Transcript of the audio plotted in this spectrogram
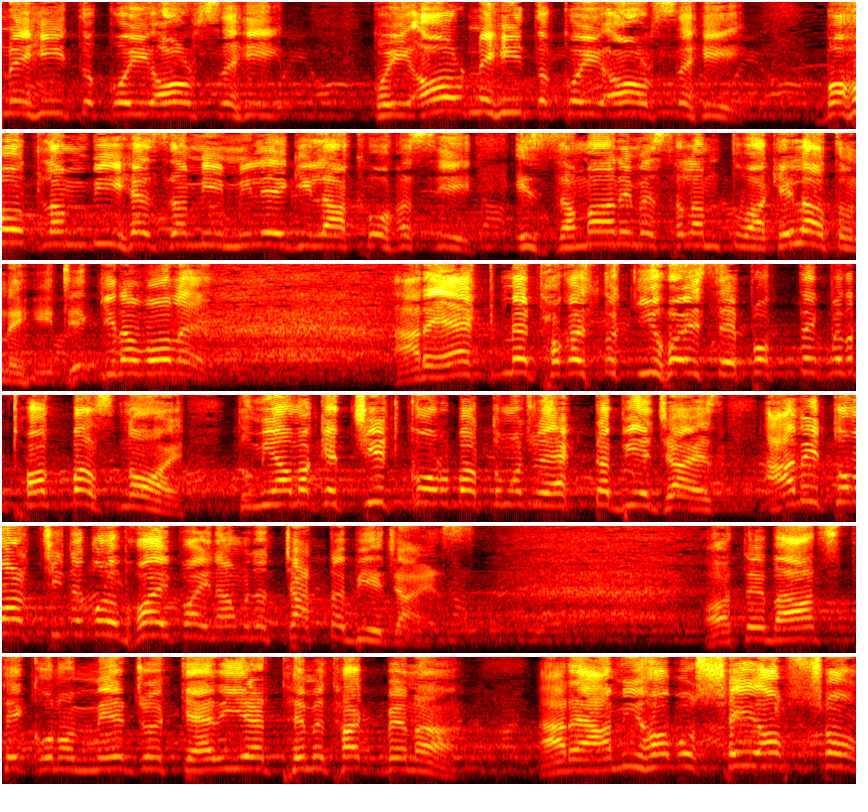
नहीं तो कोई और सही कोई और नहीं तो कोई और सही बहुत लंबी है जमी मिलेगी लाखों हंसी इस जमाने में सलम तू अकेला तो नहीं ठीक কি না বলে আরে এক মেয়ে ঠকাইছ তো কি হয়েছে প্রত্যেক মেয়ে তো ঠকবাস নয় তুমি আমাকে চিট করবা তোমার জন্য একটা বিয়ে জায়েজ আমি তোমার চিটে করে ভয় পাই না আমার জন্য চারটা বিয়ে জায়েজ অতএব আজ থেকে কোনো মেয়ের জন্য ক্যারিয়ার থেমে থাকবে না আরে আমি হব সেই অপশন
